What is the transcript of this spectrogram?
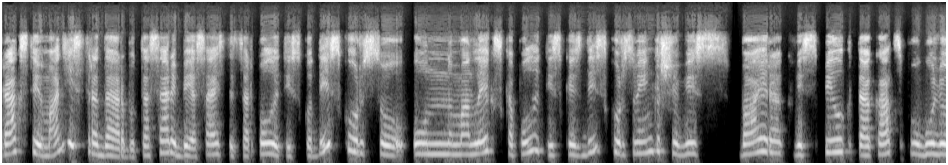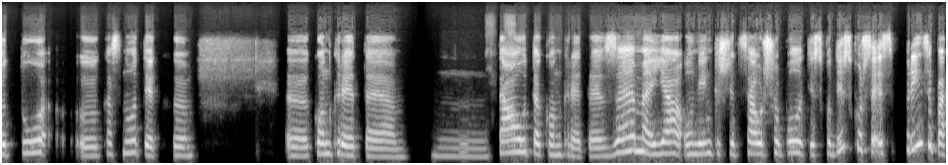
rakstīju maģistra darbu, tas arī bija saistīts ar politisku diskursu. Man liekas, ka politiskais diskurs vienkārši visvairāk, vispilgtāk atspoguļo to, kas notiek konkrētajā tauta, konkrētajā zemē, jā, un vienkārši caur šo politisko diskursu. Es, principā,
